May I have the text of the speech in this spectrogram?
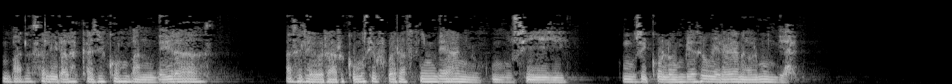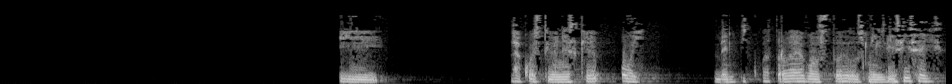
van a salir a la calle con banderas, a celebrar como si fuera fin de año, como si, como si Colombia se hubiera ganado el mundial. Y la cuestión es que hoy, 24 de agosto de 2016,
